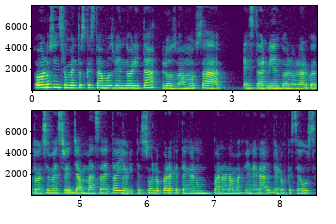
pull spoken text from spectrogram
Todos los instrumentos que estamos viendo ahorita los vamos a estar viendo a lo largo de todo el semestre ya más a detalle, ahorita solo para que tengan un panorama general de lo que se usa.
